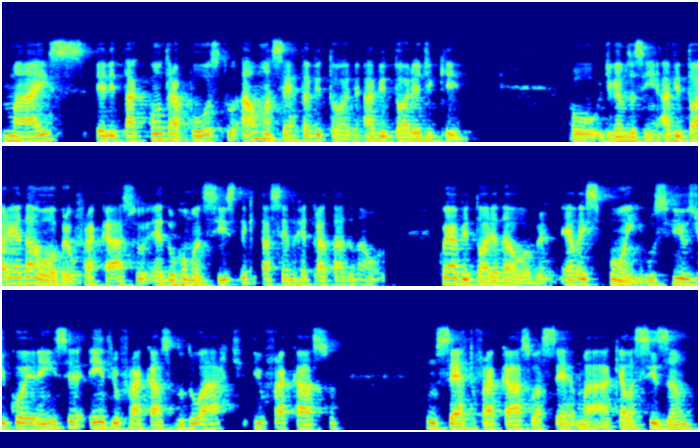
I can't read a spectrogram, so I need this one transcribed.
mas ele está contraposto a uma certa vitória. A vitória de quê? Ou, digamos assim, a vitória é da obra, o fracasso é do romancista que está sendo retratado na obra. Qual é a vitória da obra? Ela expõe os fios de coerência entre o fracasso do Duarte e o fracasso, um certo fracasso, aquela cisão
